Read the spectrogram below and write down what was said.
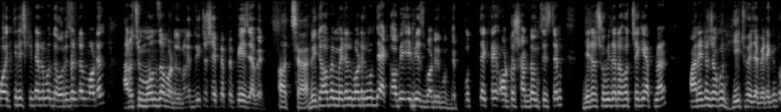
পঁয়ত্রিশ লিটারের মধ্যে হরিজন্টাল মডেল আর হচ্ছে মনজা মডেল মানে দুইটা শেপ আপনি পেয়ে যাবেন। আচ্ছা। দুইটা হবে মেটাল বডির মধ্যে একটা হবে এবিএস বডির মধ্যে। প্রত্যেকটাই অটো শাটডাউন সিস্টেম যেটার সুবিধাটা হচ্ছে কি আপনার পানিটা যখন হিট হয়ে যাবে এটা কিন্তু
